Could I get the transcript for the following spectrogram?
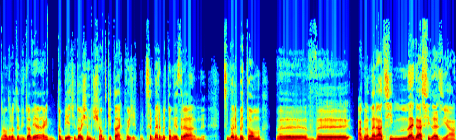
No, drodzy widzowie, jak dobijecie do 80, to jak powiedzieliśmy, cyberbytom jest realny. Cyberbytom w, w aglomeracji Mega Silesia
